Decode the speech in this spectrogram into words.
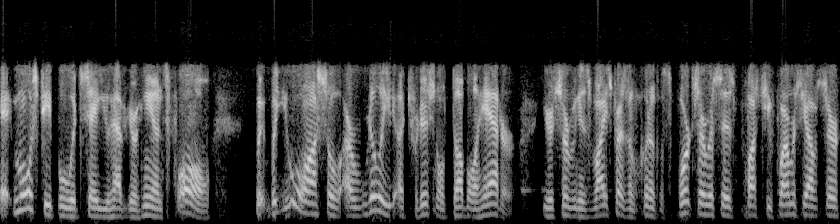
it, most people would say you have your hands full, but but you also are really a traditional double header. You're serving as vice president of clinical support services, plus chief pharmacy officer,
